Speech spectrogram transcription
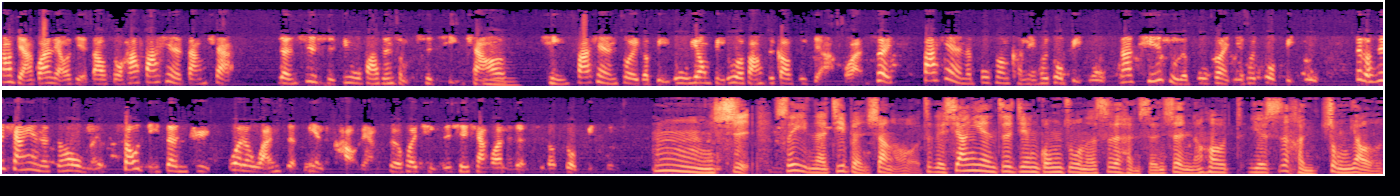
让检察官了解到说他发现的当下人事时地物发生什么事情，想要请发现人做一个笔录，用笔录的方式告诉检察官。所以。发现人的部分可能也会做笔录，那亲属的部分也会做笔录。这个是相验的时候，我们收集证据，为了完整面的考量，所以会请这些相关的人士都做笔录。嗯，是，所以呢，基本上哦，这个香艳这件工作呢是很神圣，然后也是很重要的，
